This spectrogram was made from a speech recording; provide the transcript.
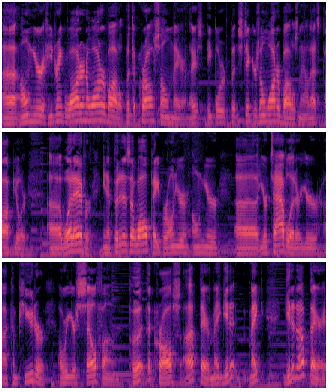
uh, on your. If you drink water in a water bottle, put the cross on there. There's people are putting stickers on water bottles now. That's popular. Uh, whatever you know, put it as a wallpaper on your on your uh, your tablet or your uh, computer or your cell phone. Put the cross up there. Make get it make get it up there.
